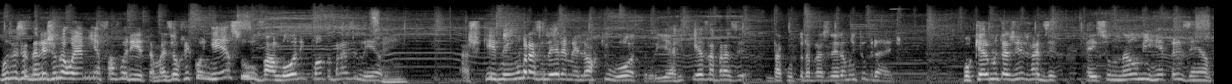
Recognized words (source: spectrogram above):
música sertaneja não é a minha favorita, mas eu reconheço o valor enquanto brasileiro. Sim. Acho que nenhum brasileiro é melhor que o outro e a riqueza da cultura brasileira é muito grande. Porque muita gente vai dizer, isso não me representa.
